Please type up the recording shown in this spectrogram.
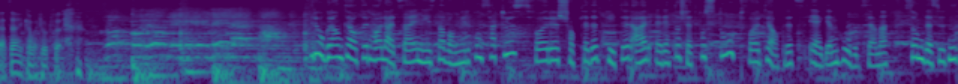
vet jeg ikke har vært gjort før. Rogaland teater har leid seg inn i Stavanger konserthus, for Shockheaded Peter er rett og slett for stort for teatrets egen hovedscene, som dessuten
